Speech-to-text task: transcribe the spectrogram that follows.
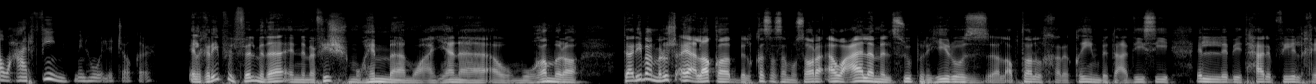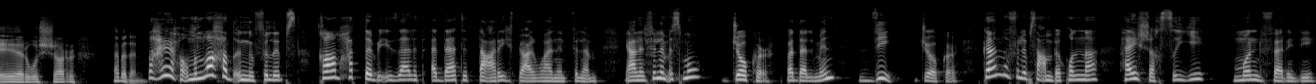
أو عارفين مين هو الجوكر. الغريب في الفيلم ده إن مفيش مهمة معينة أو مغامرة تقريبا ملوش أي علاقة بالقصص المصورة أو عالم ال superheroes الأبطال الخارقين بتاع دي سي اللي بيتحارب فيه الخير والشر ابدا. صحيح ومنلاحظ إنه فيليبس قام حتى بإزالة أداة التعريف بعنوان الفيلم. يعني الفيلم اسمه جوكر بدل من The Joker. كأنه فيليبس عم بيقولنا هاي شخصية منفردة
